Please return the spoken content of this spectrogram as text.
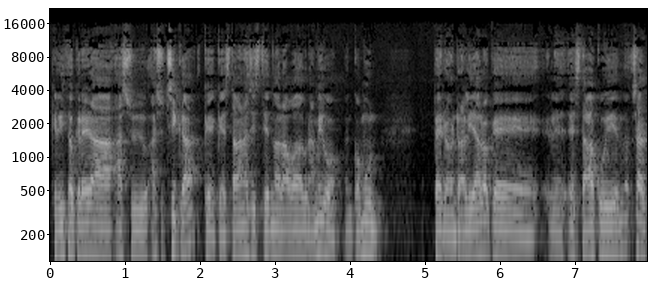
que le hizo creer a, a su, a su chica que, que estaban asistiendo a la boda de un amigo en común pero en realidad lo que estaba acudiendo, o sea,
